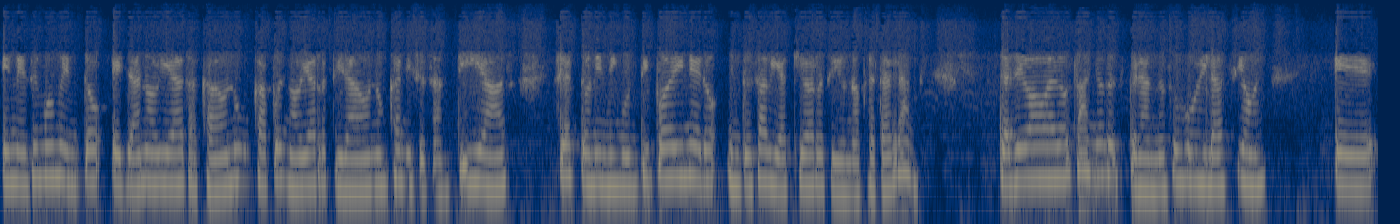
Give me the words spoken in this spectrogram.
en ese momento ella no había sacado nunca, pues no había retirado nunca ni cesantías, ¿cierto? Ni ningún tipo de dinero, entonces sabía que iba a recibir una plata grande. Ya llevaba dos años esperando su jubilación, eh,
